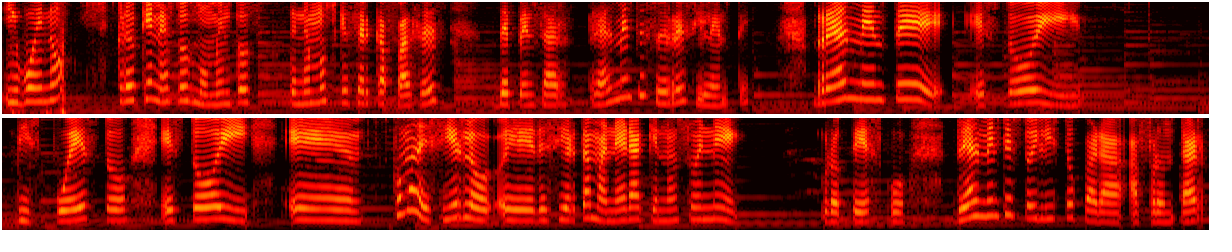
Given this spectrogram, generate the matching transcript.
Y bueno, creo que en estos momentos tenemos que ser capaces de pensar, ¿realmente soy resiliente? ¿Realmente estoy dispuesto? ¿Estoy... Eh, ¿Cómo decirlo? Eh, de cierta manera que no suene grotesco. ¿Realmente estoy listo para afrontar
